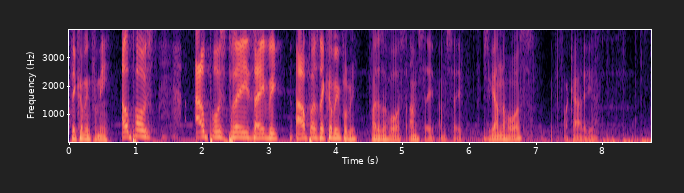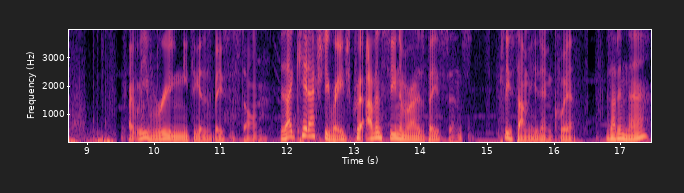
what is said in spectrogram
They're coming for me. Outpost! Outpost, please save me. Outpost, they're coming for me. Oh, there's a horse. I'm safe. I'm safe. Just get on the horse. Get the fuck out of here. We really need to get this base to stone. Did that kid actually rage quit? I haven't seen him around his base since. Please tell me he didn't quit. Is that him there?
